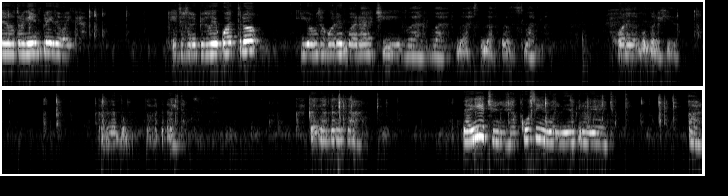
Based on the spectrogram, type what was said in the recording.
Es otro gameplay de Minecraft. Este es el episodio 4 y vamos a jugar en Marachi. Jugar en el mundo elegido. Cargando. Ahí estamos. Carga, carga. Me había hecho en jacuzzi y me olvidé que lo había hecho. Ah,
